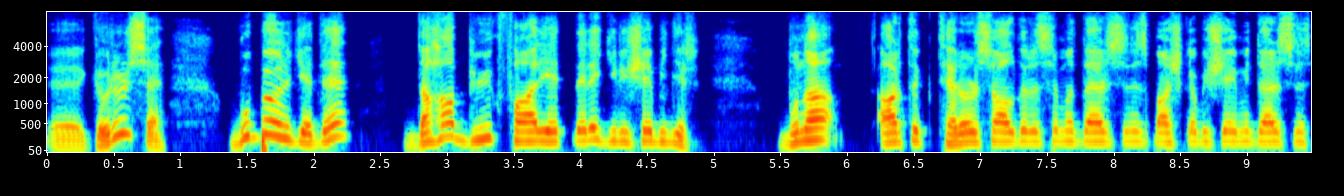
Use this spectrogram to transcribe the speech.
e, görürse bu bölgede daha büyük faaliyetlere girişebilir. Buna artık terör saldırısı mı dersiniz, başka bir şey mi dersiniz?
